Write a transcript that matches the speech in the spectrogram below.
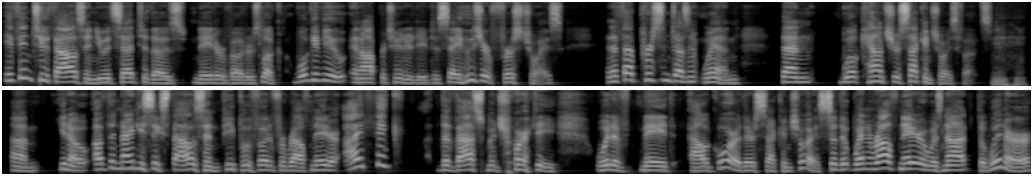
If in 2000 you had said to those Nader voters, look, we'll give you an opportunity to say who's your first choice, and if that person doesn't win, then we'll count your second choice votes. Mm-hmm. Um, you know, of the 96,000 people who voted for Ralph Nader, I think the vast majority would have made Al Gore their second choice. So that when Ralph Nader was not the winner,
